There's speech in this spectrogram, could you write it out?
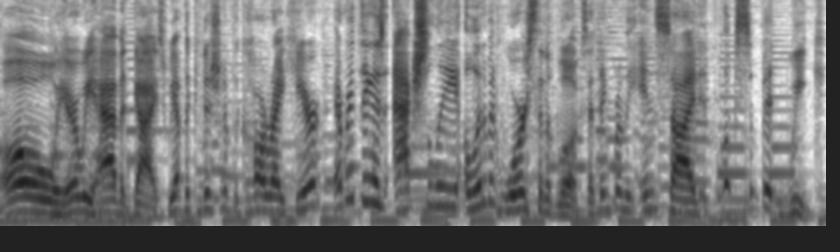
Oh, here we have it, guys. We have the condition of the car right here. Everything is actually a little bit worse than it looks. I think from the inside, it looks a bit weak.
